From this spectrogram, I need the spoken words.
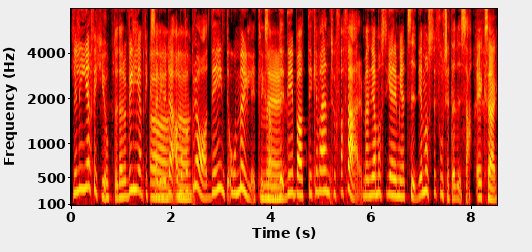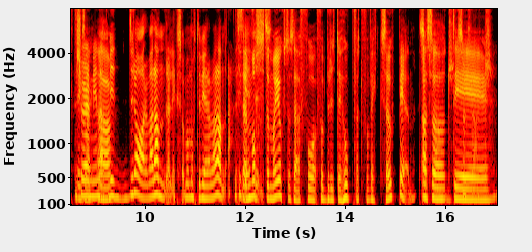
Linnea fick ju upp det där och William fixade Ja, ju det. Ja, men ja. vad bra, det är inte omöjligt. Liksom. Det, det är bara det kan vara en tuff affär men jag måste ge det mer tid. Jag måste fortsätta visa. Exakt. Förstår vad jag exakt. menar? Att vi drar varandra liksom, och motiverar varandra. Det Sen måste fint. man ju också så få, få bryta ihop för att få växa upp igen. Såklart, alltså det, såklart.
